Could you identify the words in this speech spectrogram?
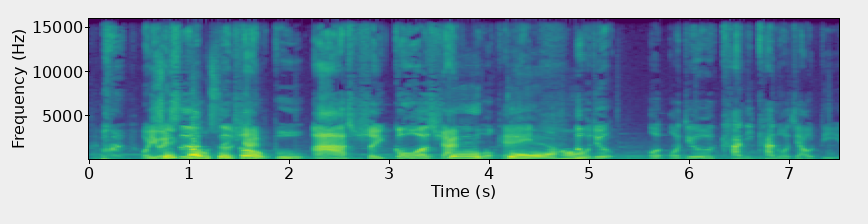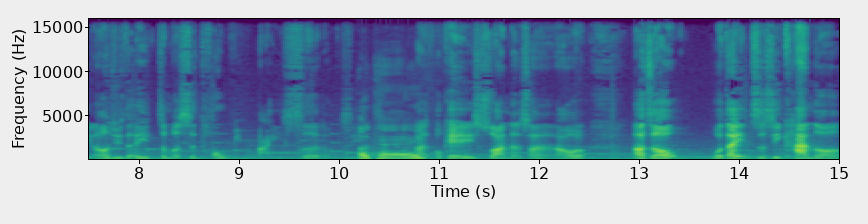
我以为是水垢水垢啊，水垢啊，全部 OK，对，然后那我就我我就看一看我脚底，然后觉得诶，怎么是透明白色的东西？OK，啊，OK，算了算了，然后，然后之后我再仔细看哦，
